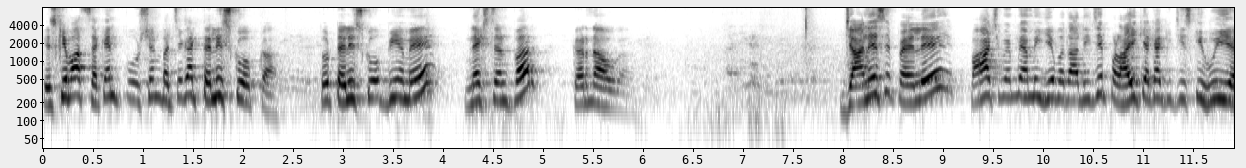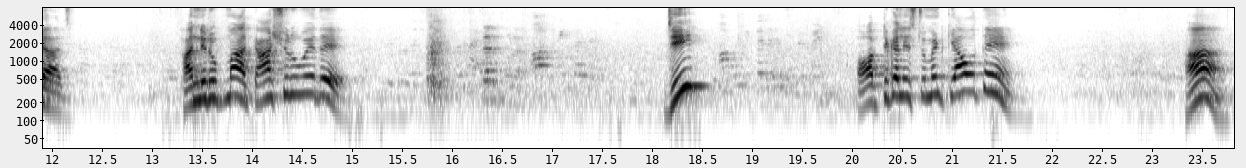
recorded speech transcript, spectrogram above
इसके बाद सेकेंड पोर्शन बचेगा टेलीस्कोप का। तो टेलीस्कोप भी हमें नेक्स्ट टर्न पर करना होगा। जाने से पहले पाँच मिनट में हमें यह बता दीजिए, पढ़ाई क्या क्या की चीज़ की हुई है आज? हाँ निरुपमा कहाँ शुरू हुए थे? जी? ऑप्टिकल इंस्ट्रूमेंट क्या होते हैं? हाँ।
